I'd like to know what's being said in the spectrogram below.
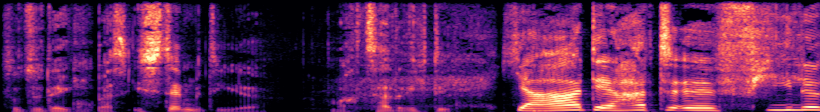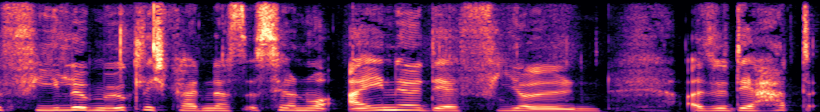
so zu denken, was ist denn mit dir? Macht's halt richtig. Ja, der hat äh, viele, viele Möglichkeiten. Das ist ja nur eine der vielen. Also der hat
